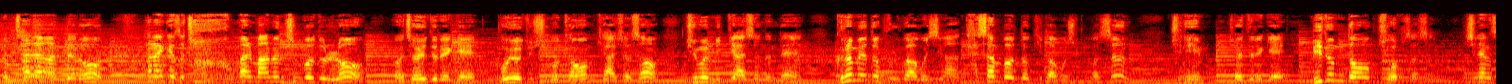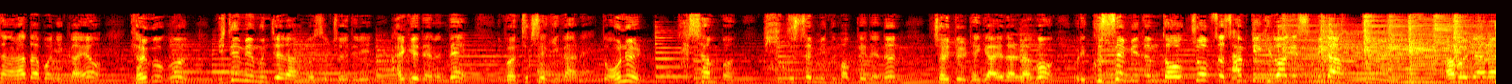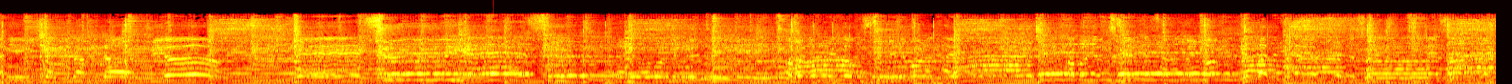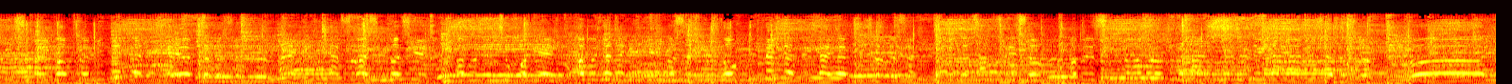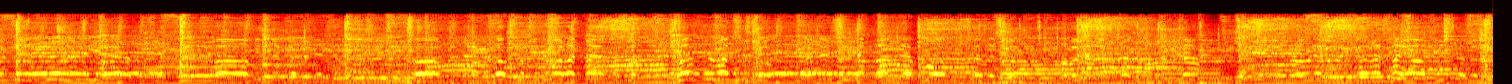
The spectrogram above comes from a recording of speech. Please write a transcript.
방금 찬양한 대로 하나님께서 정말 많은 증거들로 어, 저희들에게 보여주시고 경험케 하셔서 주님을 믿게 하셨는데 그럼에도 불구하고 이 시간 다시 한 번 더 기도하고 싶은 것은 주님 저희들에게 믿음 더욱 주옵소서 신앙생활 하다 보니까요 결국은 믿음의 문제라는 것을 저희들이 알게 되는데 이번 특세 기간에 또 오늘 다시 한번 더 굳센 믿음 얻게 되는 저희들 되게 하여 달라고 우리 굳센 믿음 더욱 주옵소서 함께 기도하겠습니다. 아버지 하나님 이 시간 기도합니다. 주여 예수 예수 아버지 우리가 굳센 믿음 허락하여 아버지 주님의 사랑을 더 되게 하여 주옵소서 주님의 사랑을 믿음을 더욱더 믿는 자 되게 하여 주옵소서 하나님께서 약속하신 것이 아버지 축복에 아버지 하나님께 드린 것을 더욱 자들 가여 주시옵소서 그래서 상승에서 아버지 순종함으로 드러나는 것들 되게 하여 주시옵소서 오 이것들을 되게 하여 주시옵소서 오 믿는 자들 되게 하여 주시옵소서 더 푸른 믿음 허락하여 주시옵소서 더 푸른 확신으로 내내 신경 가운데 부어주시옵소서 아버지 하나님 감사합니다 예수님으로 내 우리 연락하여 주시옵소서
